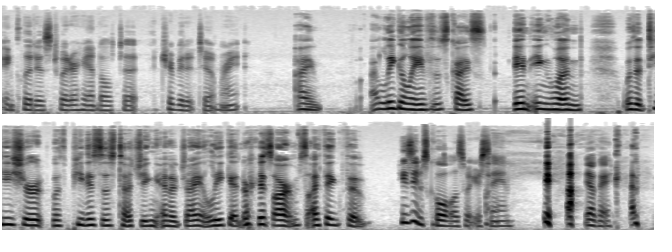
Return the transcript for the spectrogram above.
include his Twitter handle to attribute it to him, right? I, I legally, if this guy's in England with a T-shirt with penises touching and a giant leek under his arms, I think the He seems cool, is what you're saying. yeah, Okay.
